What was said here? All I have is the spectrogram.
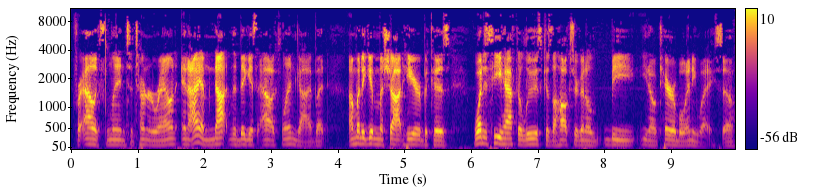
for Alex Len to turn it around. And I am not the biggest Alex Len guy, but I'm going to give him a shot here because what does he have to lose? Because the Hawks are going to be, you know, terrible anyway. So,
